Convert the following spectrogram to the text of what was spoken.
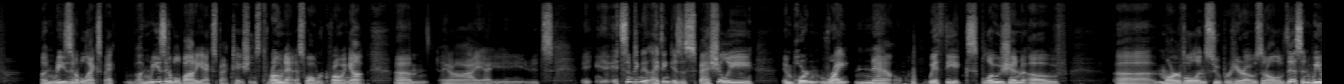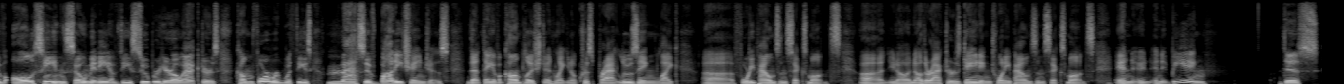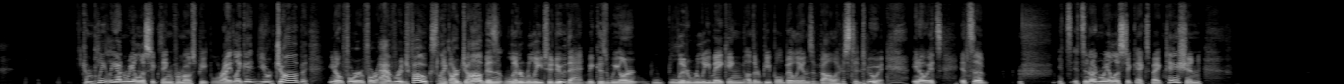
unreasonable expect unreasonable body expectations thrown at us while we're growing up. Um, you know, I, I it's it, it's something that I think is especially important right now with the explosion of uh, Marvel and superheroes and all of this. And we've all seen so many of these superhero actors come forward with these massive body changes that they have accomplished. And, like, you know, Chris Pratt losing like uh, 40 pounds in six months, uh, you know, and other actors gaining 20 pounds in six months. And, and, and it being this completely unrealistic thing for most people right? Like your job you know for for average folks like our job isn't literally to do that because we aren't literally making other people billions of dollars to do it. You know it's it's a it's it's an unrealistic expectation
